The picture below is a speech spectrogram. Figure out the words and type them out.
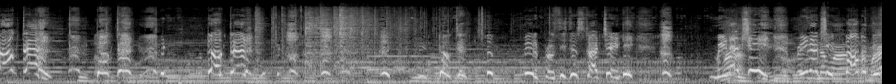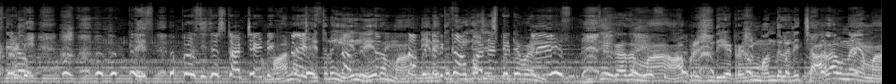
Doctor! Doctor! Doctor! Doctor మీరు ప్రొసీజర్ స్టార్ట్ చేయండి. మీనాక్షి! మీనాక్షి బాబు తీసుకురండి. ప్లీజ్ ప్రొసీజర్ స్టార్ట్ చేయండి. మా. చేతిలో ఏం లేదమ్మా. నేనైతే ఫ్రీగా చేసి పెట్టేవాడిని. please. అంతే కాదమ్మా. ఆపరేషన్ థియేటర్ అని మందులని చాలా ఉన్నాయమ్మా.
